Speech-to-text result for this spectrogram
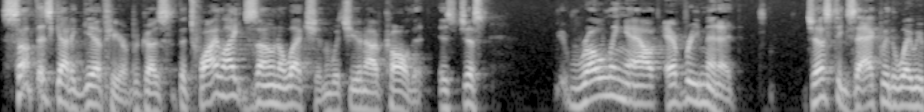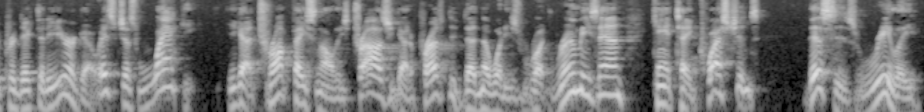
something's got to give here because the Twilight Zone election, which you and I've called it, is just rolling out every minute, just exactly the way we predicted a year ago. It's just wacky. You got Trump facing all these trials. You got a president who doesn't know what he's what room he's in, can't take questions. This is really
